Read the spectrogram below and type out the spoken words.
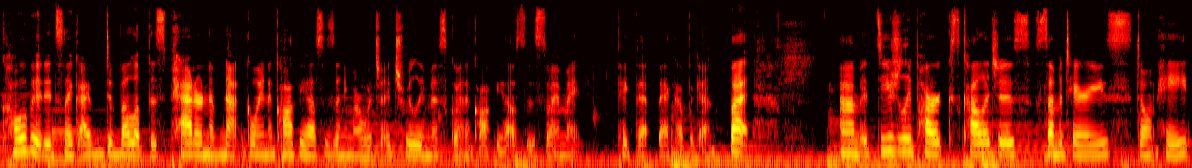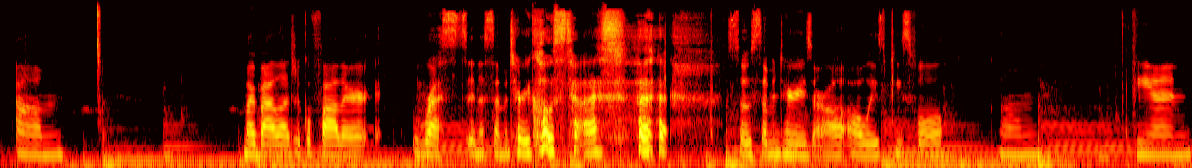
COVID. It's like I've developed this pattern of not going to coffee houses anymore, which I truly miss going to coffee houses. So I might pick that back up again. But um, it's usually parks, colleges, cemeteries. Don't hate. Um, my biological father rests in a cemetery close to us. so cemeteries are all, always peaceful. Um, and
